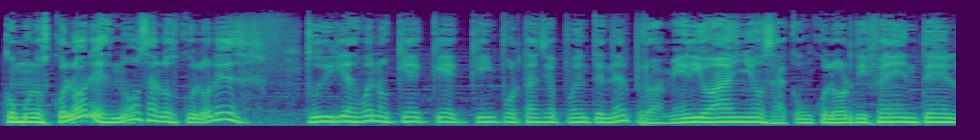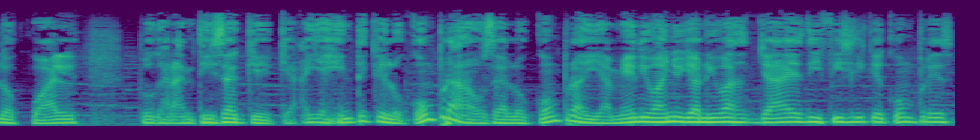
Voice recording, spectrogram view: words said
Como los colores, ¿no? O sea, los colores tú dirías, bueno, ¿qué, qué, qué importancia pueden tener? Pero a medio año saca un color diferente, lo cual pues garantiza que, que, haya gente que lo compra, o sea, lo compra y a medio año ya no ibas, ya es difícil que compres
